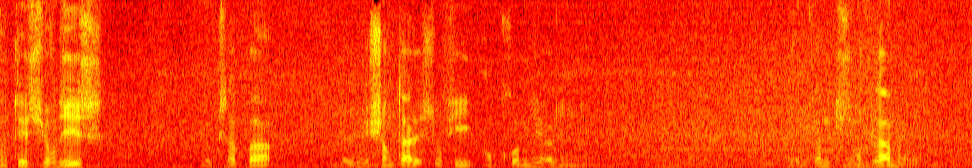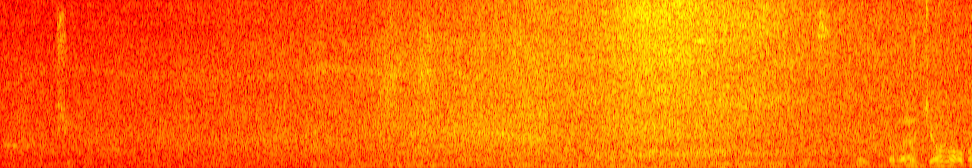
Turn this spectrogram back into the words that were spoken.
Noté sur 10 donc ça pas Ben, je mets Chantal et Sophie en première ligne. Des femmes qui ont de l'âme et dire l'ordre.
